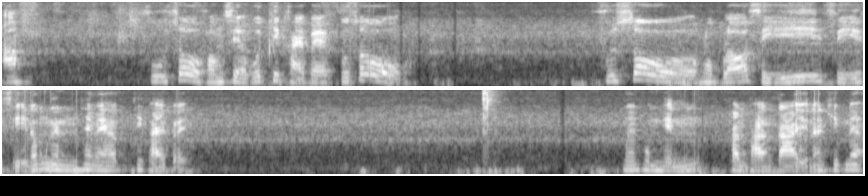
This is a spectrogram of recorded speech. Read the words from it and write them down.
เอาฟูโซของเสียวุฒิที่ขายไปฟูโซฟูโซหกล้อสีสีสีน้ำเงินใช่ไหมครับ ที่ขายไป เหมือนผมเห็นผ่านผ่านตาอยู่นะคลิปเนี้ย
